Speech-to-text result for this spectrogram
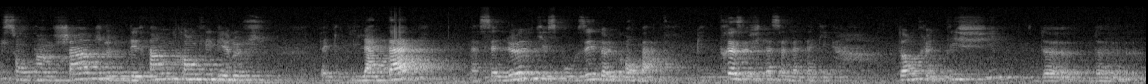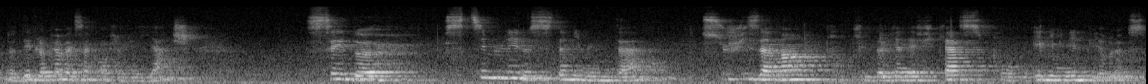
qui sont en charge de nous défendre contre les virus. il attaque la cellule qui est supposée de le combattre. Puis très efficace à l'attaquer. Donc, le défi de, de, développer un vaccin contre le VIH, c'est de stimuler le système immunitaire suffisamment pour qu'il devienne efficace pour éliminer le virus,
